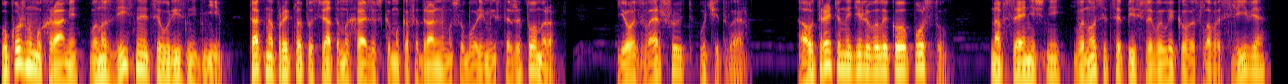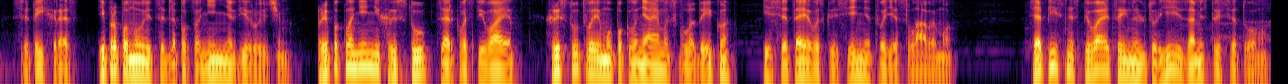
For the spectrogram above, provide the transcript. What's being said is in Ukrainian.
У кожному храмі воно здійснюється у різні дні. Так, наприклад, у Свято-Михайлівському кафедральному соборі міста Житомира його звершують у четвер. А у третю неділю Великого посту на всенічній виноситься після Великого Славослів'я Святий Хрест і пропонується для поклоніння віруючим. При поклонінні Христу церква співає Христу Твоєму поклоняємось, владико, і святеє Воскресіння Твоє славимо. Ця пісня співається і на літургії замість Трисвятого.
